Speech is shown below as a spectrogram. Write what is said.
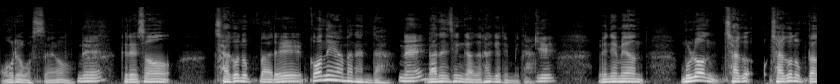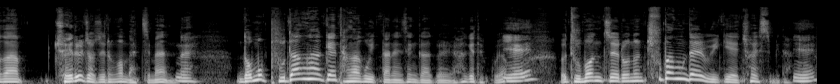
어려웠어요. 네. 그래서 작은 오빠를 꺼내야만 한다라는 네. 생각을 하게 됩니다. 예. 왜냐면 물론 작은 작은 오빠가 죄를 저지른 건 맞지만 네. 너무 부당하게 당하고 있다는 생각을 하게 됐고요. 예. 두 번째로는 추방될 위기에 처했습니다. 예.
